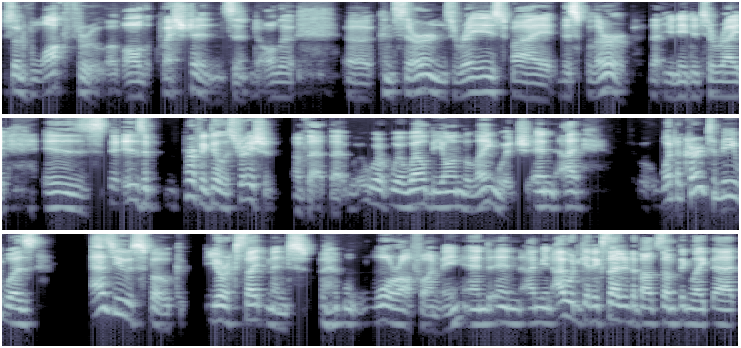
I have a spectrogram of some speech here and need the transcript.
sort of walkthrough of all the questions and all the uh, concerns raised by this blurb that you needed to write is is a perfect illustration of that. That we're, we're well beyond the language, and I what occurred to me was as you spoke, your excitement wore off on me and and i mean i would get excited about something like that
